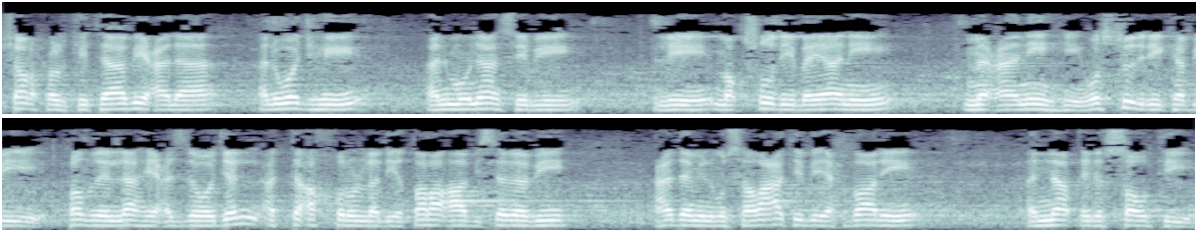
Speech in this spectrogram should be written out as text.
شرح الكتاب على الوجه المناسب لمقصود بيان معانيه. واستدرك بفضل الله عز وجل التأخر الذي طرأ بسبب عدم المسارعة بإحضار الناقل الصوتي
